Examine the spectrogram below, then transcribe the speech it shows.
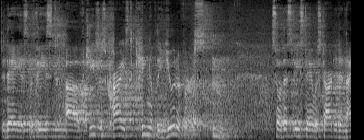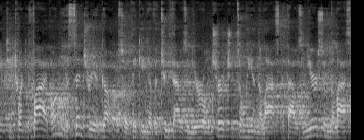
Today is the feast of Jesus Christ, King of the universe. so, this feast day was started in 1925, only a century ago. So, thinking of a 2,000 year old church, it's only in the last 1,000 years, so in the last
